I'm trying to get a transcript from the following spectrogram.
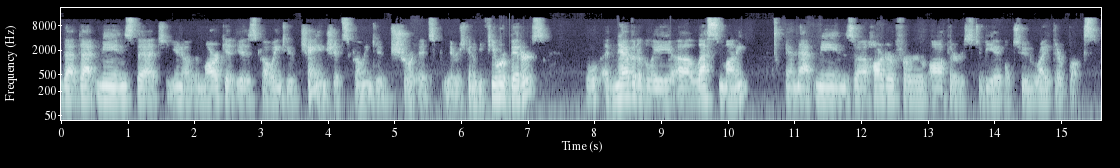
that that means that you know the market is going to change? It's going to short. It's there's going to be fewer bidders, inevitably uh, less money, and that means uh, harder for authors to be able to write their books.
